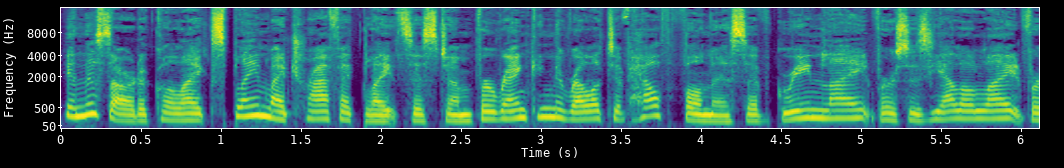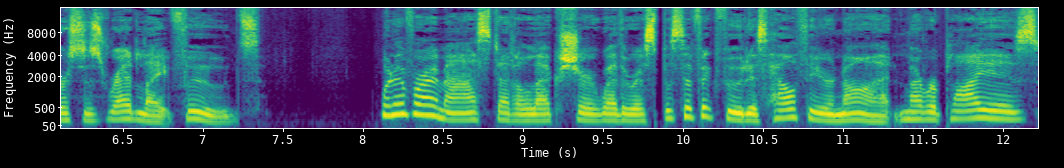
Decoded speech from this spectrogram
In this article, I explain my traffic light system for ranking the relative healthfulness of green light versus yellow light versus red light foods. Whenever I'm asked at a lecture whether a specific food is healthy or not, my reply is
